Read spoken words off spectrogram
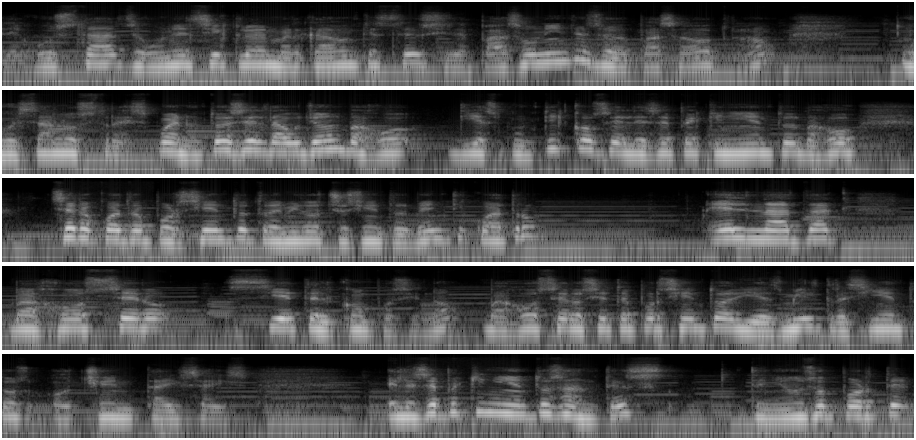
le gusta, según el ciclo del mercado en que esté, si le pasa un índice o le pasa otro, ¿no? O están los tres. Bueno, entonces el Dow Jones bajó 10 punticos, el SP500 bajó 0,4%, 3.824. El Nasdaq bajó 0,7 el composite, ¿no? Bajó 0,7% a 10.386. El SP500 antes tenía un soporte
